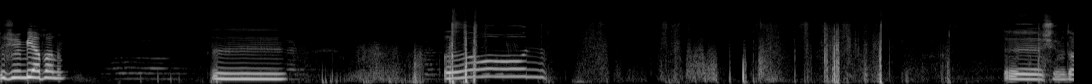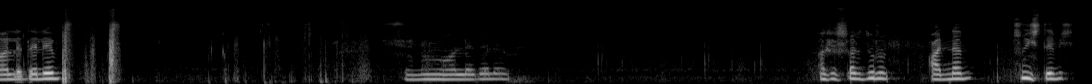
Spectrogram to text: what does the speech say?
Dur bir yapalım. Ee, on. Ee, şunu da halledelim. Şunu halledelim. Arkadaşlar durun. Annem su istemiş.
